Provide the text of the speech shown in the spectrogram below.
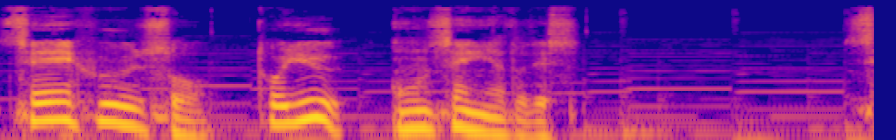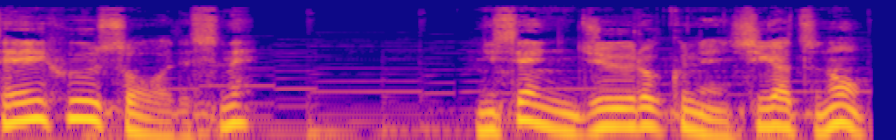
清風荘という温泉宿です。西風荘はですね、2016年4月の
